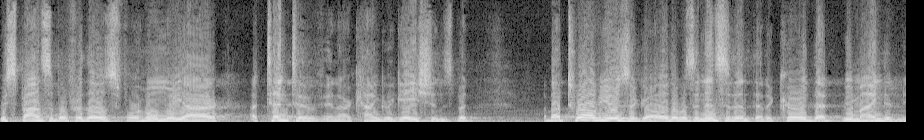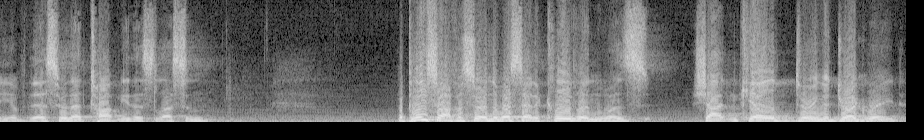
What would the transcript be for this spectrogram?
responsible for those for whom we are attentive in our congregations. But about 12 years ago, there was an incident that occurred that reminded me of this or that taught me this lesson. A police officer in the west side of Cleveland was shot and killed during a drug raid.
